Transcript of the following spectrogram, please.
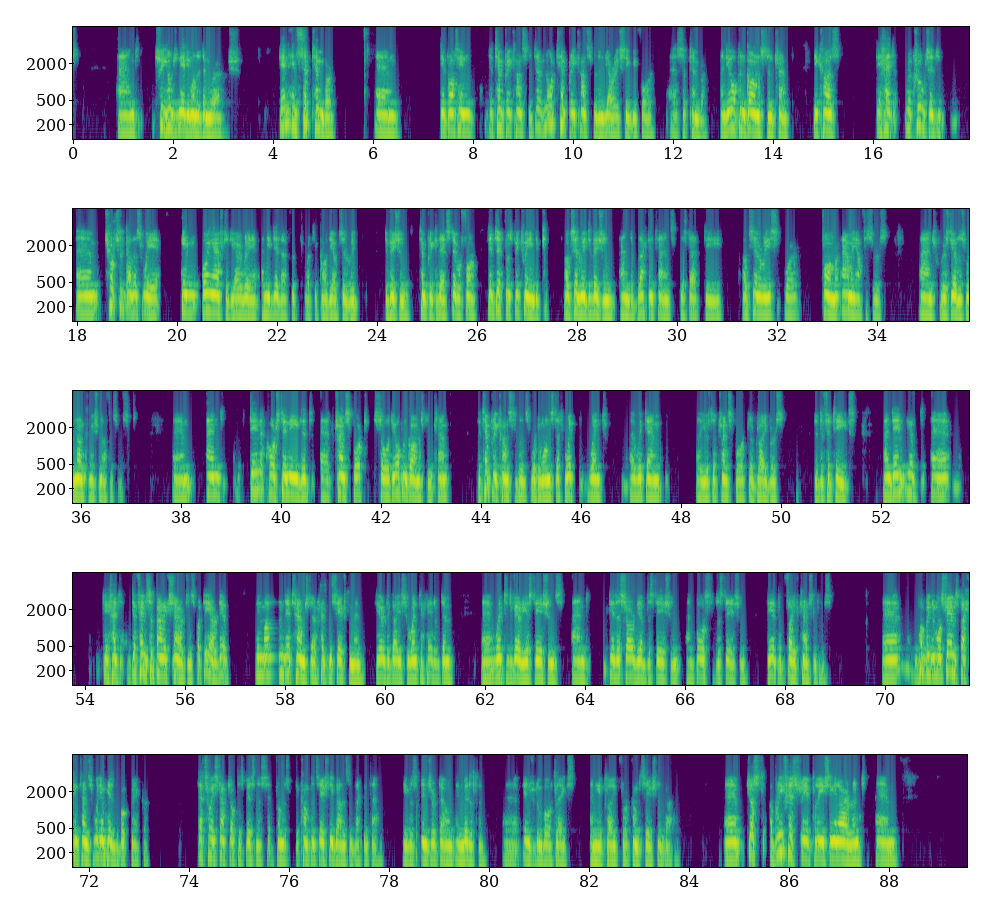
and 381 of them were Irish. Then in September, um, they brought in the temporary constable. There was no temporary constable in the RIC before uh, September. And they opened Gormanston camp because they had recruited um, Churchill got his way in going after the IRA, and he did that with what you call the auxiliary division, temporary cadets. They were for the difference between the auxiliary division and the black and tans is that the auxiliaries were former army officers, and whereas the others were non-commissioned officers. Um, and then, of course, they needed uh, transport. So the open Gormanston camp, the temporary constables were the ones that went, went uh, with them, uh, used to transport the drivers, the, the fatigues. And then you have, uh, they had defensive barrack sergeants. What they are, they're in modern day terms, they're health and safety men. They're the guys who went ahead of them, uh, went to the various stations and did a survey of the station and boasted the station they had five casualties. Uh, probably the most famous black in town is William Hill, the bookmaker. That's how he started up his business from the compensation he got a black in town. He was injured down in Midleton, uh, injured in both legs, and he applied for compensation and got it. Um, just a brief history of policing in Ireland. Um,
